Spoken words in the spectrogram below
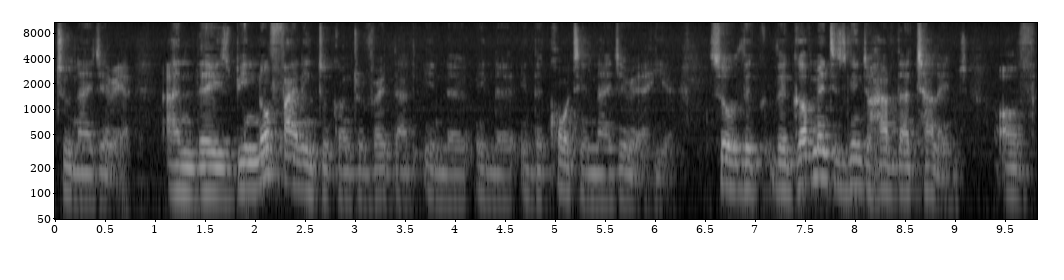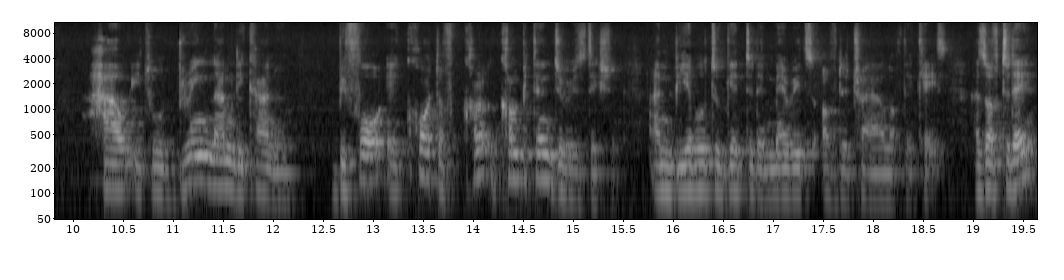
to Nigeria. And there has been no filing to controvert that in the, in the, in the court in Nigeria here. So the, the government is going to have that challenge of how it will bring Nnamdi Kanu before a court of competent jurisdiction and be able to get to the merits of the trial of the case. As of today,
